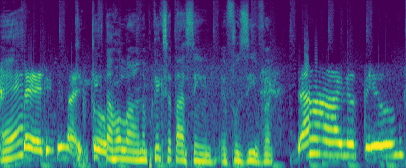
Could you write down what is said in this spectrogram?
É? Sério, demais. O que, que tô. tá rolando? Por que, que você tá assim, efusiva? Ai, meu Deus.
